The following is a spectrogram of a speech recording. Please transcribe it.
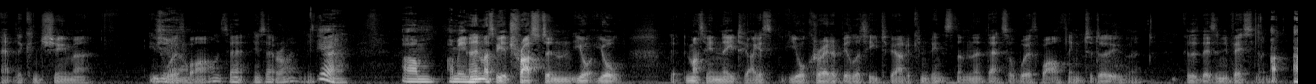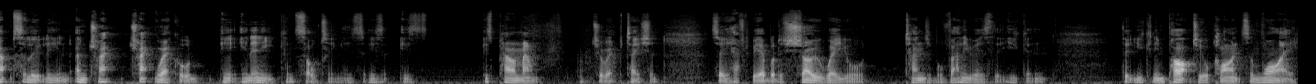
at the consumer is Yeah. worthwhile. Is that is that right? Yeah, um, I mean, And there must be a trust and your your. There must be a need to, I guess, your credibility to be able to convince them that that's a worthwhile thing to do, because there's an investment. A- Absolutely, and, and track track record in, in any consulting is, is is is paramount to reputation. So you have to be able to show where your tangible value is that you can that you can impart to your clients and why.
